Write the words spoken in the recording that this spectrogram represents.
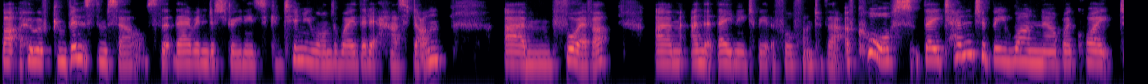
but who have convinced themselves that their industry needs to continue on the way that it has done um, forever um, and that they need to be at the forefront of that. Of course, they tend to be run now by quite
